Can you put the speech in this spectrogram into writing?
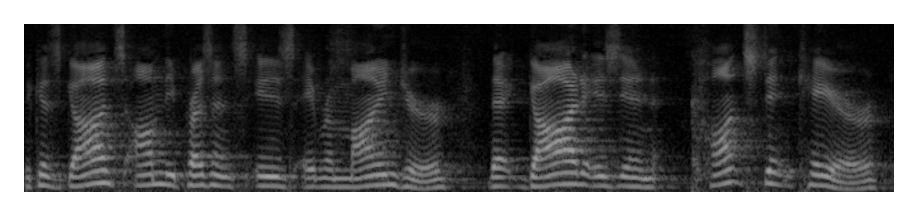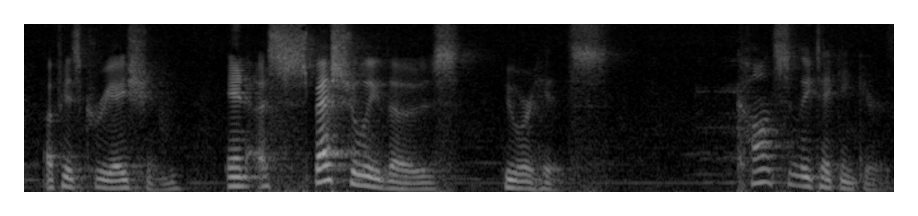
Because God's omnipresence is a reminder that God is in constant care of his creation, and especially those who are his. Constantly taking care of.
